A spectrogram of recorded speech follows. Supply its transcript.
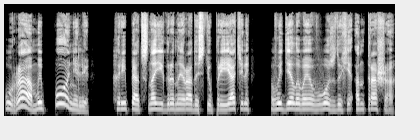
Ура, мы поняли, хрипят с наигранной радостью приятели, выделывая в воздухе антраша.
